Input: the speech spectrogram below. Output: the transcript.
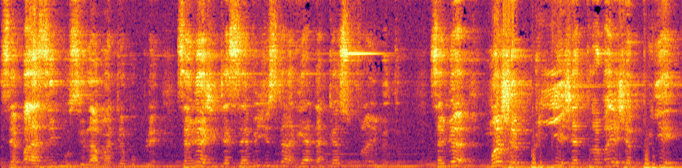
Il s'est pas assis pour se lamenter, pour pleurer. Seigneur, je servi jusqu'à rien dans quel souffrance il me trouve. Seigneur, moi j'ai prié, j'ai travaillé, j'ai prié.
